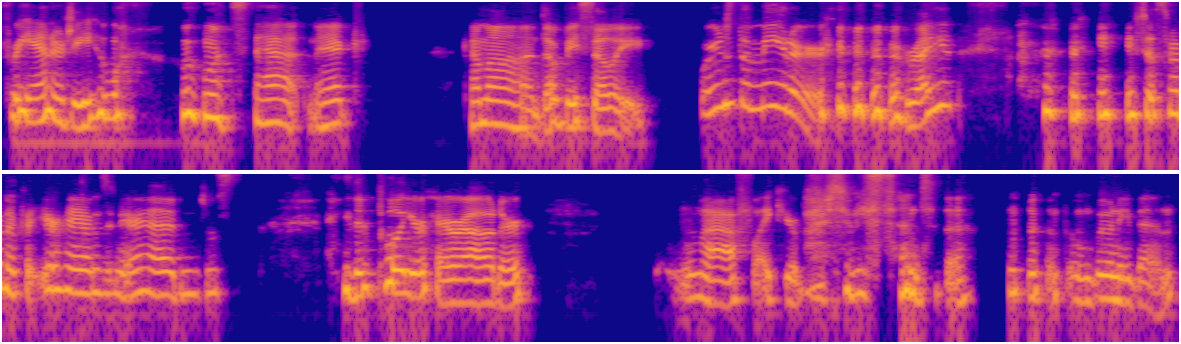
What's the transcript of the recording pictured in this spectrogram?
free energy. Who who wants that nick? Come on don't be silly. Where's the meter? Right? You just want to put your hands in your head and just either pull your hair out or laugh like you're about to be sent to the, the loony bin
